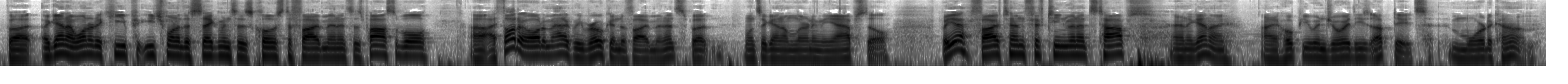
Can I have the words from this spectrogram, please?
But again, I wanted to keep each one of the segments as close to five minutes as possible. Uh, I thought it automatically broke into five minutes, but once again, I'm learning the app still. But yeah, 5, 10, 15 minutes tops. And again, I, I hope you enjoy these updates. More to come.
